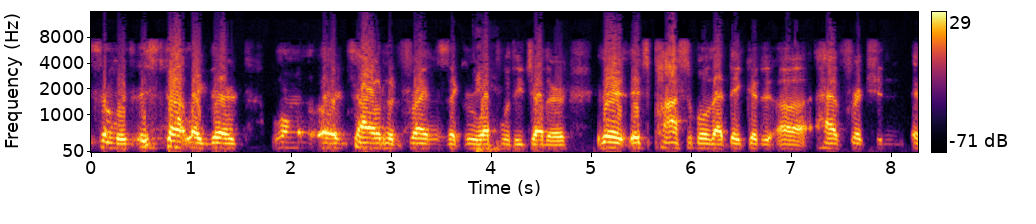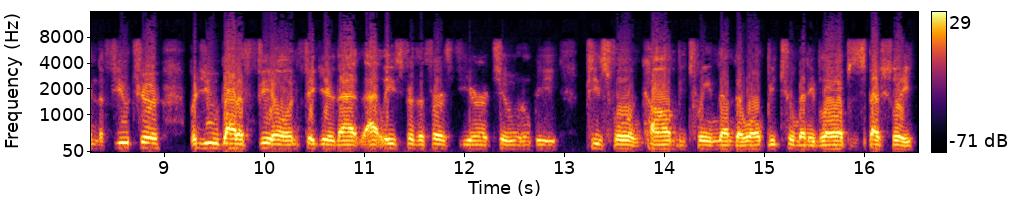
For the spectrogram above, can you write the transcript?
so it's not like they're long childhood friends that grew up with each other. It's possible that they could uh, have friction in the future, but you got to feel and figure that at least for the first year or two, it'll be peaceful and calm between them. There won't be too many blowups, especially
